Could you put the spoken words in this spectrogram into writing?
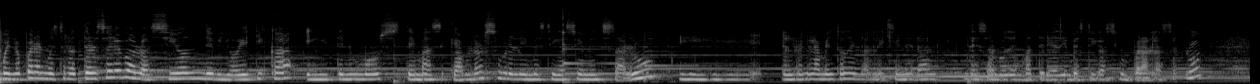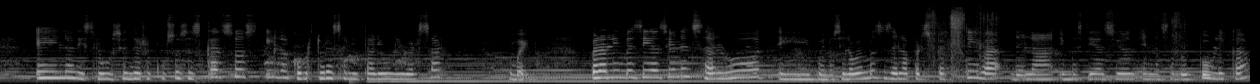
Bueno, para nuestra tercera evaluación de bioética eh, tenemos temas que hablar sobre la investigación en salud, y el reglamento de la Ley General de Salud en materia de investigación para la salud, eh, la distribución de recursos escasos y la cobertura sanitaria universal. Bueno, para la investigación en salud, eh, bueno, si lo vemos desde la perspectiva de la investigación en la salud pública,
